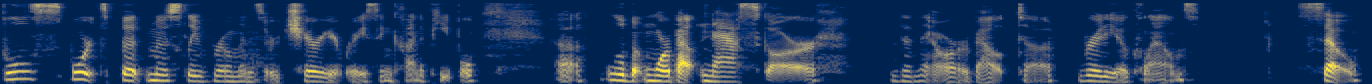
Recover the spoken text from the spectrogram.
bull sports, but mostly Romans or chariot racing kind of people. Uh, a little bit more about NASCAR than they are about uh, rodeo clowns. So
